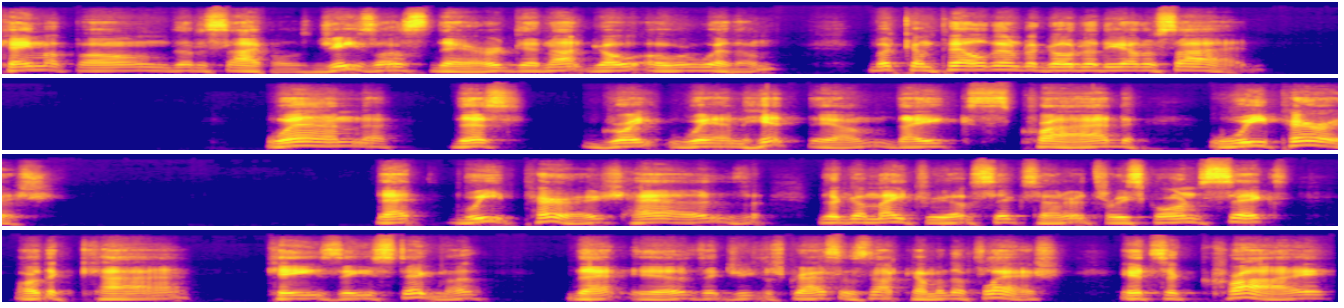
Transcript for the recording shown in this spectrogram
came upon the disciples. Jesus there did not go over with them, but compelled them to go to the other side. When this great wind hit them, they cried, We perish. That we perish has the gematria of 600, three score and six, or the chi, xi stigma. That is, that Jesus Christ has not come in the flesh. It's a cry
